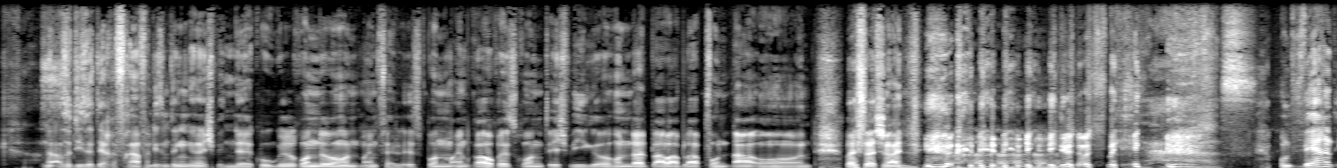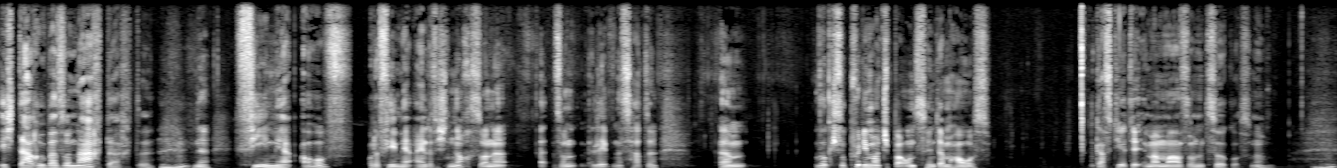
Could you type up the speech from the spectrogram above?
Krass. Ne, also diese, der Refrain von diesem Ding, ne, ich bin der Kugelrunde und mein Fell ist bunt, mein Rauch ist rund, ich wiege 100 bla bla bla Pfund na und, weißt du, was ich meine? Krass. Und während ich darüber so nachdachte, Mhm. ne, fiel mir auf oder fiel mir ein, dass ich noch so, eine, äh, so ein Erlebnis hatte. Ähm, wirklich so pretty much bei uns hinterm Haus gastierte immer mal so ein Zirkus. Ne? Mhm.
